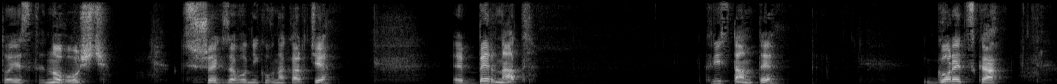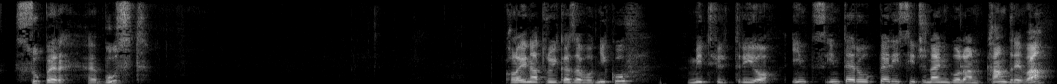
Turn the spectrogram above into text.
To jest nowość. Trzech zawodników na karcie. Bernat, Cristante, Gorecka, Super Boost. Kolejna trójka zawodników. midfield trio z Interu, Perisic, Nainggolan, Kandrewa.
